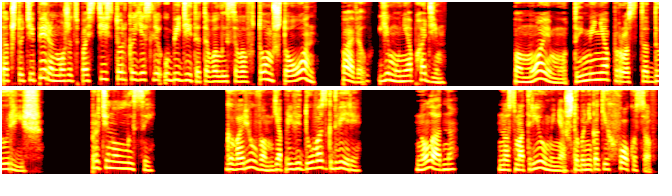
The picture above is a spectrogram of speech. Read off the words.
Так что теперь он может спастись только если убедит этого лысого в том, что он, Павел, ему необходим. «По-моему, ты меня просто дуришь», — протянул лысый. «Говорю вам, я приведу вас к двери». «Ну ладно. Но смотри у меня, чтобы никаких фокусов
